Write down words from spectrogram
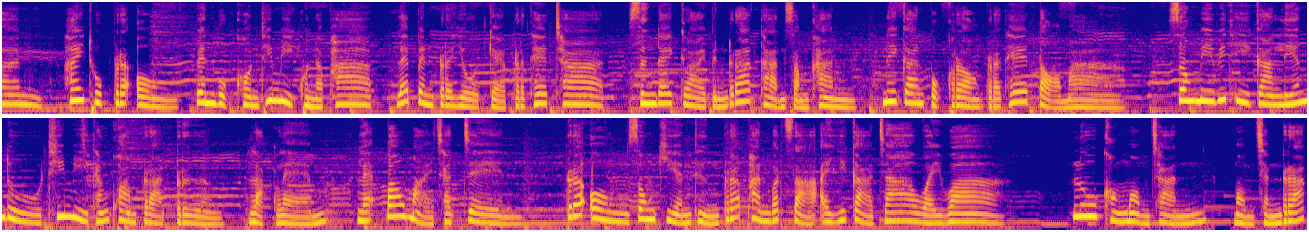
มั่น ให้ทุกพระองค์เป็นบุคคลที่มีคุณภาพ และเป็นประโยชน์แก่ประเทศชาติ ซึ่งได้กลายเป็นรากฐานสำคัญในการปกครองประเทศต่อมา ทรงมีวิธีการเลี้ยงดูที่มีทั้งความปราดเปรื่อง หลักแหลม และเป้าหมายชัดเจน พระองค์ทรงเขียนถึงพระพันวัษาอายิกาเจ้าไว้ว่า ลูกของหม่อมฉัน หม่อมฉันรัก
